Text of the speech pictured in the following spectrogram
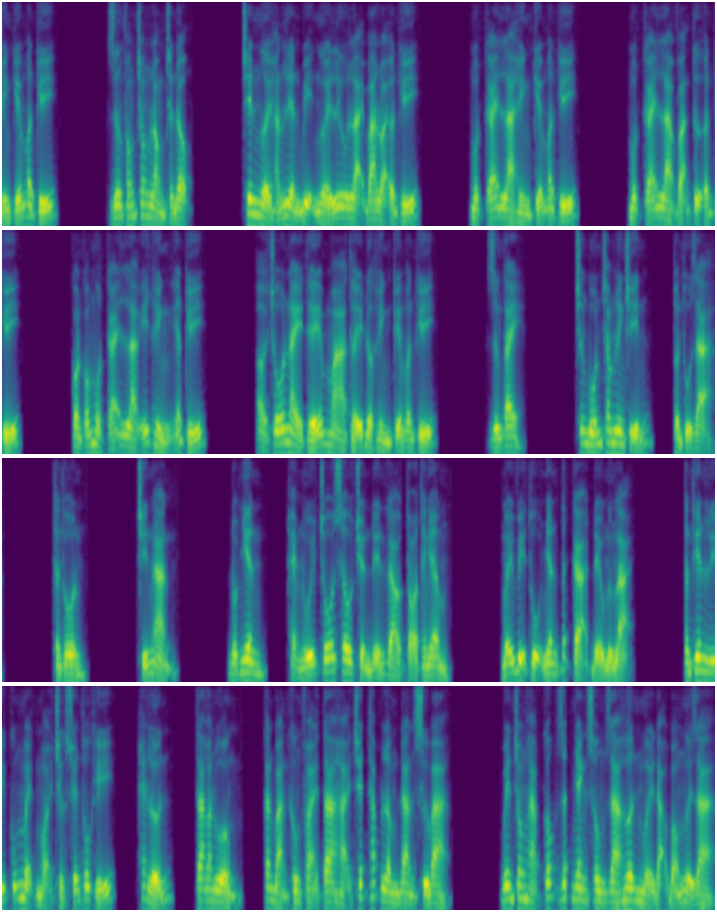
Hình kiếm ân ký. Dương phóng trong lòng chấn động trên người hắn liền bị người lưu lại ba loại ân ký. Một cái là hình kiếm ân ký, một cái là vạn tự ân ký, còn có một cái là ít hình ân ký. Ở chỗ này thế mà thấy được hình kiếm ân ký. Dừng tay. Chương bốn trăm linh chín, tuần thủ giả. Thần thôn. chín ngàn. Đột nhiên, hẻm núi chỗ sâu chuyển đến gào to thanh âm. Mấy vị thụ nhân tất cả đều ngừng lại. Tần thiên lý cũng mệt mỏi trực xuyên thuốc khí, hét lớn, ta hoan uổng, căn bản không phải ta hại chết tháp lâm đan sư ba. Bên trong hạp cốc rất nhanh xông ra hơn mười đạo bóng người ra.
